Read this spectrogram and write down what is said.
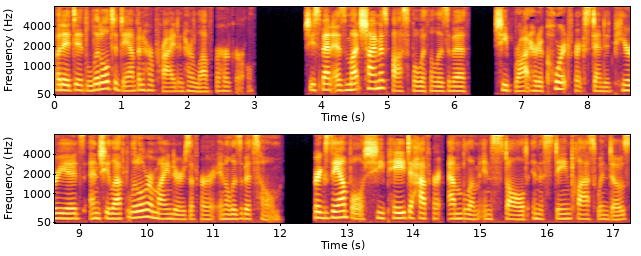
but it did little to dampen her pride and her love for her girl. She spent as much time as possible with Elizabeth. She brought her to court for extended periods, and she left little reminders of her in Elizabeth's home. For example, she paid to have her emblem installed in the stained glass windows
